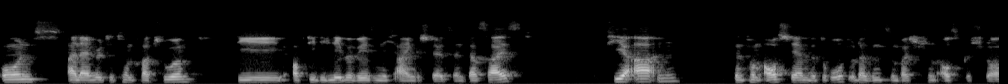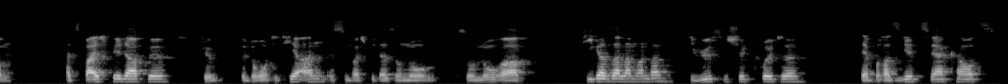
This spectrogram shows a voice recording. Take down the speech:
und eine erhöhte Temperatur, die, auf die die Lebewesen nicht eingestellt sind. Das heißt, Tierarten sind vom Aussterben bedroht oder sind zum Beispiel schon ausgestorben. Als Beispiel dafür, für bedrohte Tierarten, ist zum Beispiel der Sonor Sonora Tigersalamander, die Wüstenschildkröte, der Brasilzwergkauz,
